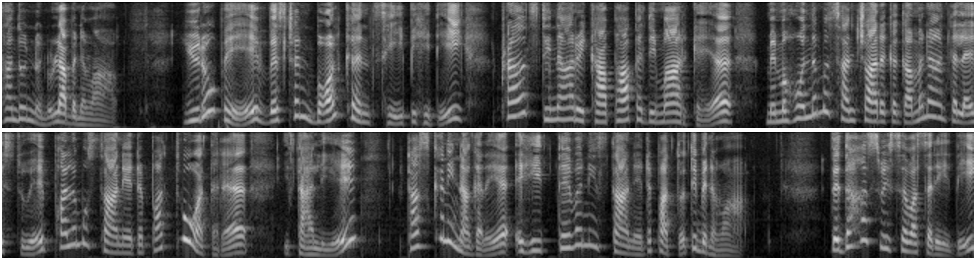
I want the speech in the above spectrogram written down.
හඳුන්වනු ලබනවා. යුරෝපයේ වෙස්ටන් බෝල්කන්ස්හි පිහිටි ට්‍රන්ස් ඩිනාරිකා පාපැදි මාර්ගය මෙම හොඳම සංචාරක ගමනාන්ත ලැස්තුවේ පළමුස්ථානයට පත් වූ අතර ඉතාලියේ ටස්කනි නගරය එහි තෙවනි ස්ථානයට පත්ව තිබෙනවා. දෙදහස් විස්ස වසරේදී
